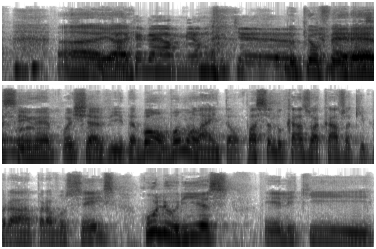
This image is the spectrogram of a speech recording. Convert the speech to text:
ai, o cara ai. quer ganhar menos do que, do, do que, oferecem, merece, né? Poxa vida. Bom, vamos lá então. Passando caso a caso aqui para vocês. Julio Urias, ele que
